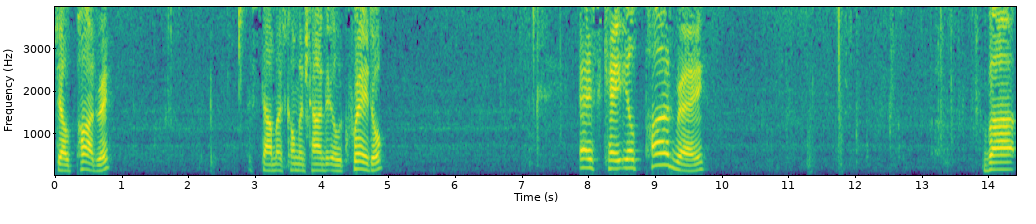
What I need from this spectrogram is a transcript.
del Padre, estamos comentando el credo, es que el Padre va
